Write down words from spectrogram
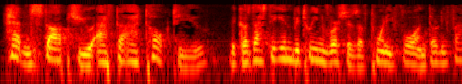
hadn't stopped you after I talked to you, because that's the in between verses of 24 and 35.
